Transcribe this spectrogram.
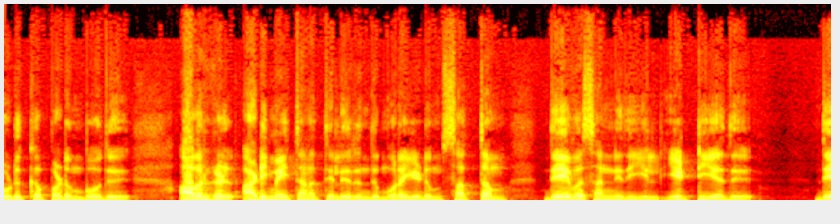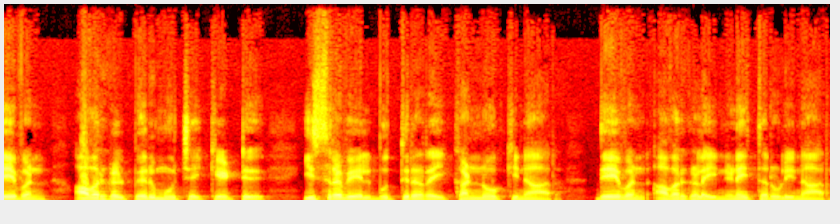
ஒடுக்கப்படும் போது அவர்கள் அடிமைத்தனத்திலிருந்து முறையிடும் சத்தம் தேவ சந்நிதியில் எட்டியது. தேவன் அவர்கள் பெருமூச்சை கேட்டு இஸ்ரவேல் புத்திரரை கண்ணோக்கினார். தேவன் அவர்களை நினைத்தருளினார்.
